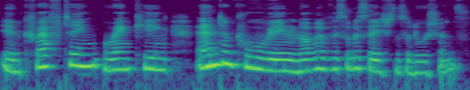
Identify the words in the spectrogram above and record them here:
in crafting, ranking, and improving novel visualization solutions.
